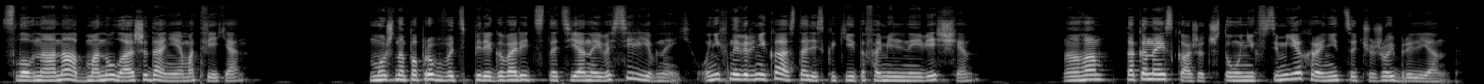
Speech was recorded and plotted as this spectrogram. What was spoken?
Словно она обманула ожидания Матвея. Можно попробовать переговорить с Татьяной Васильевной. У них наверняка остались какие-то фамильные вещи. Ага, так она и скажет, что у них в семье хранится чужой бриллиант.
